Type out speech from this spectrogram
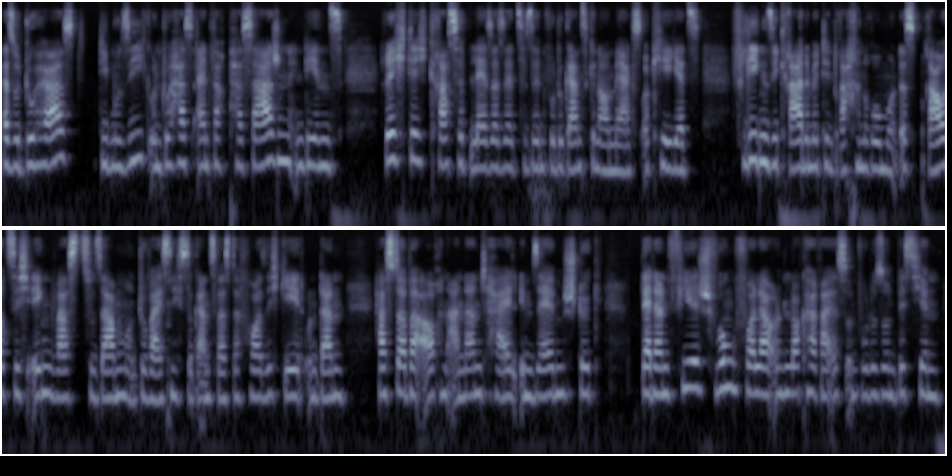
Also du hörst die Musik und du hast einfach Passagen, in denen es richtig krasse Bläsersätze sind, wo du ganz genau merkst, okay, jetzt fliegen sie gerade mit den Drachen rum und es braut sich irgendwas zusammen und du weißt nicht so ganz, was da vor sich geht. Und dann hast du aber auch einen anderen Teil im selben Stück, der dann viel schwungvoller und lockerer ist und wo du so ein bisschen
